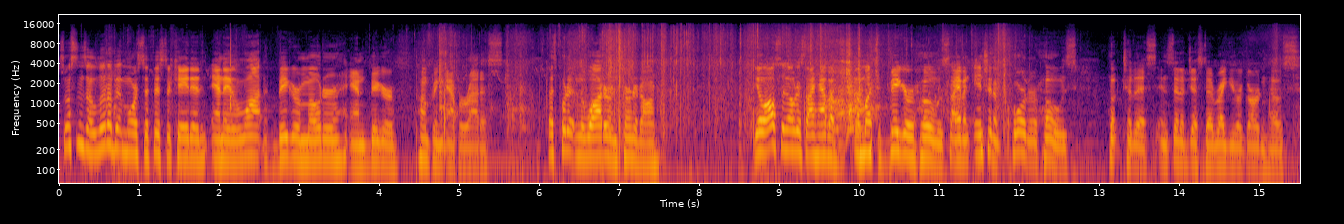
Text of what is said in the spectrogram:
So this one's a little bit more sophisticated and a lot bigger motor and bigger pumping apparatus. Let's put it in the water and turn it on. You'll also notice I have a, a much bigger hose. I have an inch and a quarter hose hooked to this instead of just a regular garden hose.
